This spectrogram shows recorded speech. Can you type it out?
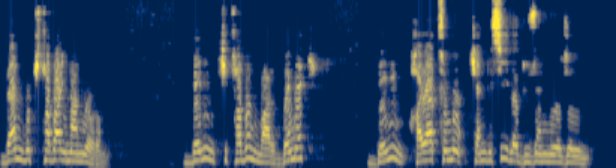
Ben bu kitaba inanıyorum. Benim kitabım var demek, benim hayatımı kendisiyle düzenleyeceğim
